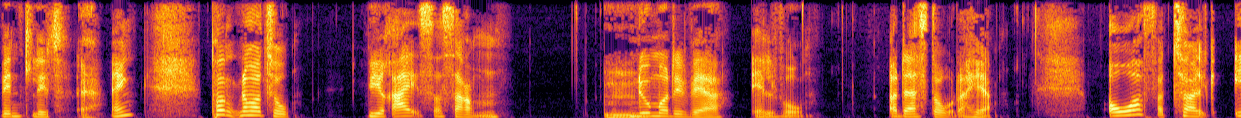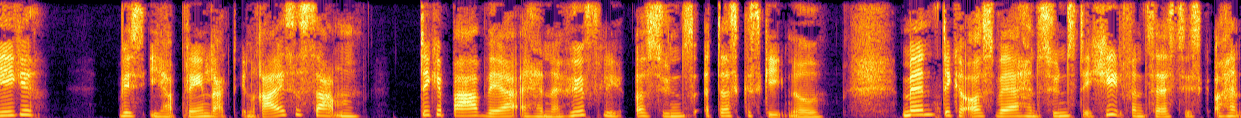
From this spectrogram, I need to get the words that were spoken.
vente lidt. Ja. Ikke? Punkt nummer to. Vi rejser sammen. Mm. Nu må det være alvor. Og der står der her. Overfortolk ikke, hvis I har planlagt en rejse sammen. Det kan bare være, at han er høflig og synes, at der skal ske noget. Men det kan også være, at han synes, det er helt fantastisk, og han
